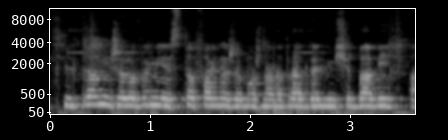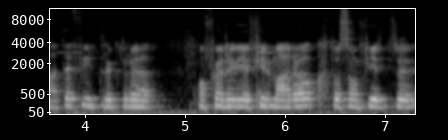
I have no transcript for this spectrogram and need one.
Z filtrami żelowymi jest to fajne, że można naprawdę nimi się bawić, a te filtry, które oferuje firma ROK, to są filtry,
